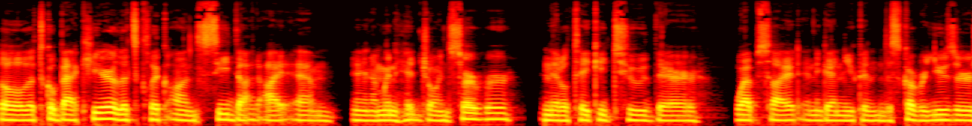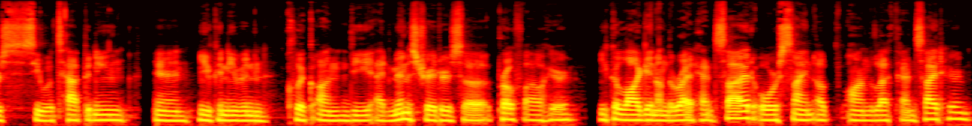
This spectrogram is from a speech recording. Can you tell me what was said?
So let's go back here. Let's click on c.im and I'm going to hit join server and it'll take you to their website. And again, you can discover users, see what's happening, and you can even click on the administrator's uh, profile here. You can log in on the right hand side or sign up on the left hand side here. And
